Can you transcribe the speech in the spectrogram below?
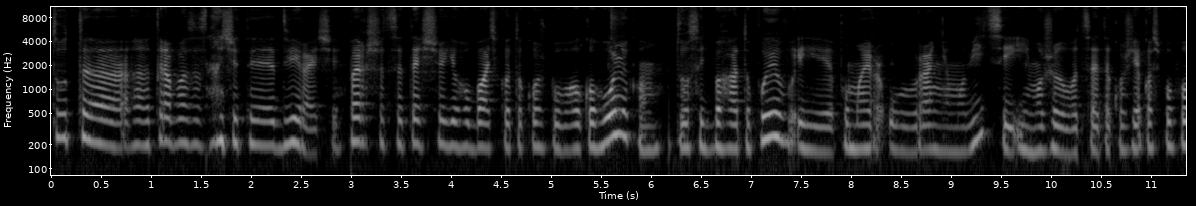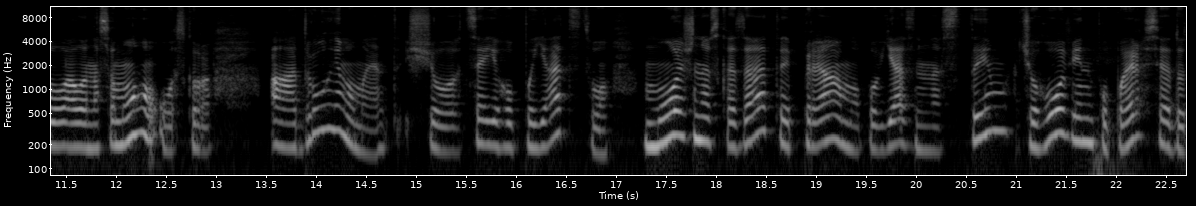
тут е, треба зазначити дві речі: перше, це те, що його батько також був алкоголіком, досить багато пив і помер у ранньому віці, і, можливо, це також якось попливало на самого Оскара. А другий момент, що це його пияцтво можна сказати прямо пов'язане з тим, чого він поперся до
